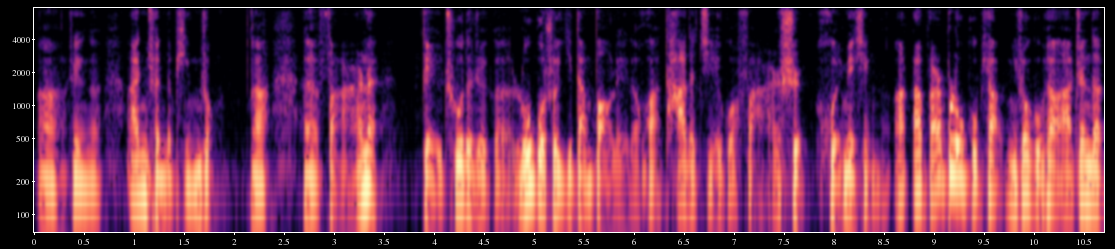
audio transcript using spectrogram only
啊这个安全的品种啊，呃，反而呢？给出的这个，如果说一旦暴雷的话，它的结果反而是毁灭性的啊啊，反而不如股票。你说股票啊，真的，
